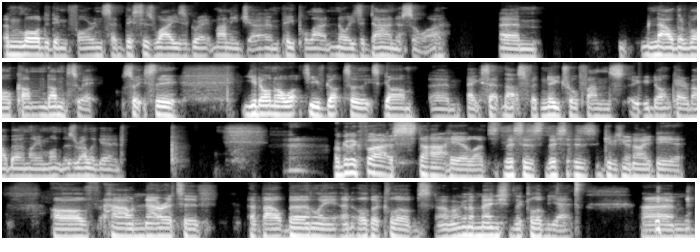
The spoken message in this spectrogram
and lauded him for and said this is why he's a great manager and people like, no, he's a dinosaur. Um, now they're all cottoned onto it so it's the you don't know what you've got till it's gone. Um, except that's for neutral fans who don't care about Burnley and want us relegated. I'm going to put out a start here, lads. This is this is gives you an idea of how narrative about Burnley and other clubs. I'm not going to mention the club yet. Um,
